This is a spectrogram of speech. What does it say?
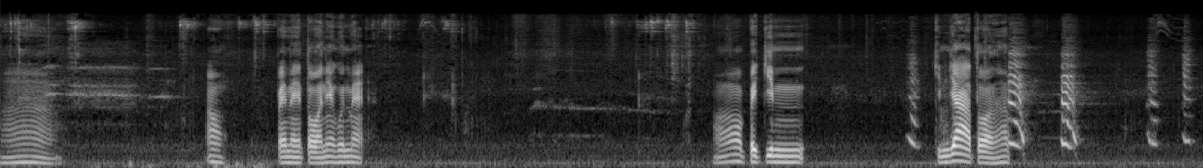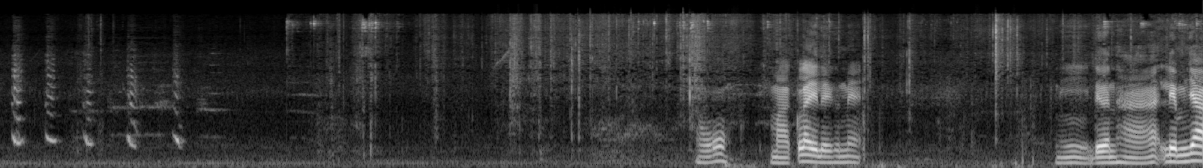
อ่าเอาไปไหนต่อเนี่ยคุณแม่ อ๋อ ไปกิน กินหญ้าต่อนะครับ โอ้มาใกล้เลยคุณแม่ นี่เดินหาเล็มหญ้า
